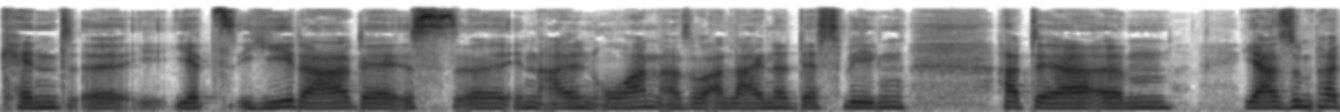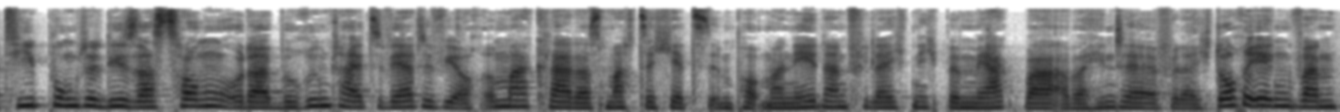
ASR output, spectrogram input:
kennt äh, jetzt jeder. Der ist äh, in allen Ohren. Also alleine deswegen hat er ähm, ja, Sympathiepunkte dieser Song oder Berühmtheitswerte, wie auch immer. Klar, das macht sich jetzt im Portemonnaie dann vielleicht nicht bemerkbar, aber hinterher vielleicht doch irgendwann.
